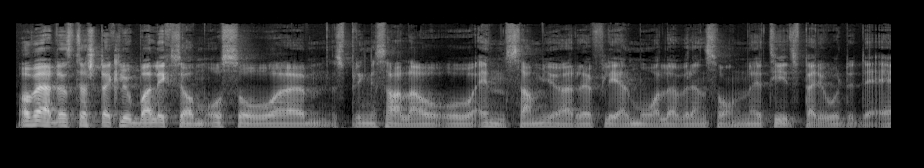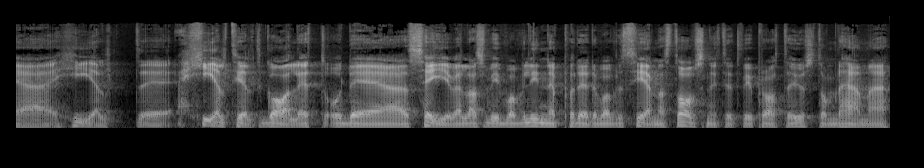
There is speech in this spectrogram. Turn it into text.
av världens största klubbar liksom och så eh, springer Salah och, och, ensam gör fler mål över en sån eh, tidsperiod. Det är helt, eh, helt, helt galet och det säger väl, alltså vi var väl inne på det, det var väl senaste avsnittet vi pratade just om det här med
